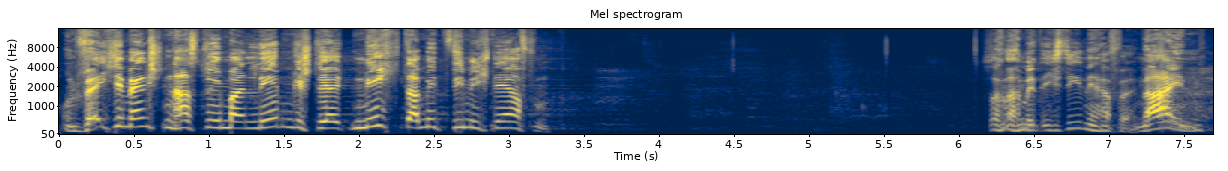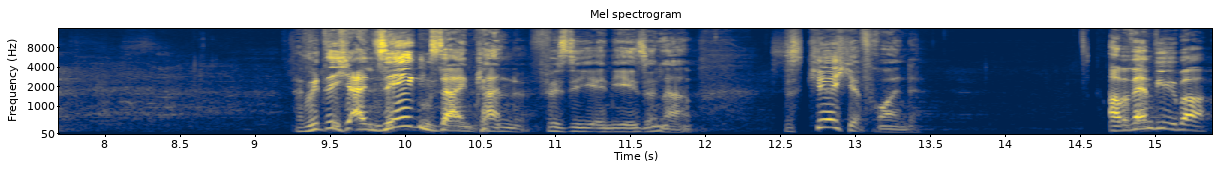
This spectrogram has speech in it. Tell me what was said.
Und welche Menschen hast du in mein Leben gestellt, nicht damit sie mich nerven, sondern damit ich sie nerve? Nein, damit ich ein Segen sein kann für sie in Jesu Namen. Das ist Kirche, Freunde. Aber wenn wir über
